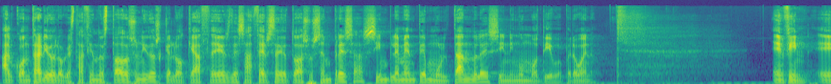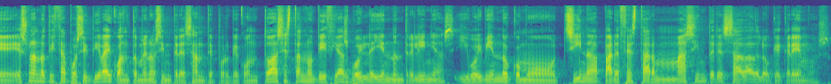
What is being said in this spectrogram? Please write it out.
al contrario de lo que está haciendo Estados Unidos, que lo que hace es deshacerse de todas sus empresas simplemente multándoles sin ningún motivo. Pero bueno. En fin, eh, es una noticia positiva y cuanto menos interesante, porque con todas estas noticias voy leyendo entre líneas y voy viendo cómo China parece estar más interesada de lo que creemos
